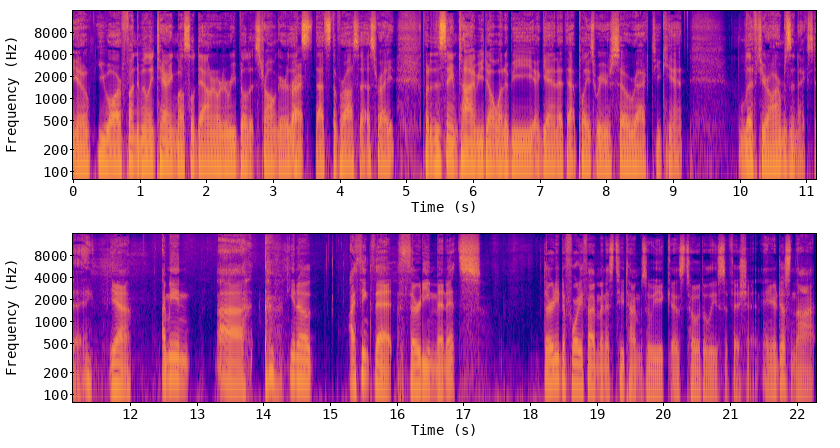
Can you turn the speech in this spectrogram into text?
You know, you are fundamentally tearing muscle down in order to rebuild it stronger. That's that's the process, right? But at the same time, you don't want to be again at that place where you're so wrecked you can't lift your arms the next day. Yeah. I mean, uh, you know, I think that 30 minutes, 30 to 45 minutes two times a week is totally sufficient. And you're just not,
